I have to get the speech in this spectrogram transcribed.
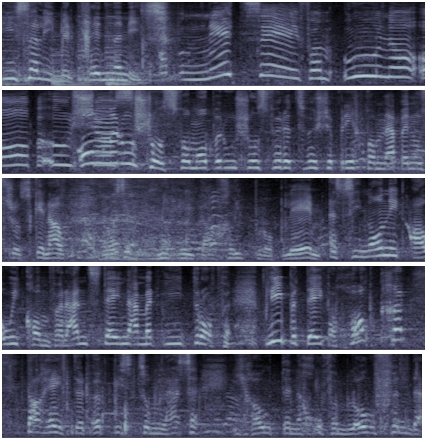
Iseli, wir kennen uns. Aber nicht sie vom UNO-Oberausschuss. Oberausschuss vom Oberausschuss für einen Zwischenbericht vom Nebenausschuss, genau. Hört, wir haben da ein Problem. Es sind noch nicht alle Konferenzteilnehmer eingetroffen. Bleibt einfach hocken, da habt ihr etwas zum Lesen. Ich halte euch auf dem Laufenden.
